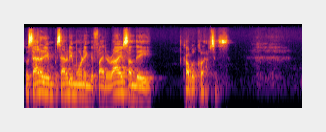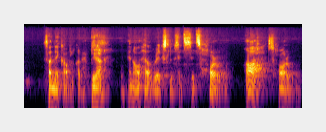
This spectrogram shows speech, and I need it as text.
So Saturday, Saturday morning, the flight arrives. Sunday, Kabul collapses. Sunday Kabul collapse. Yeah. And all hell breaks loose. It's it's horrible. Oh, it's horrible.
